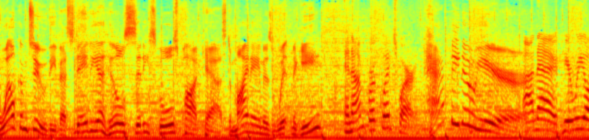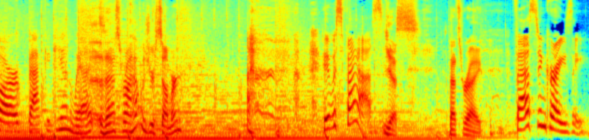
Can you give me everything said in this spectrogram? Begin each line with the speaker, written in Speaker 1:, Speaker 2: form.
Speaker 1: Welcome to the Vestavia Hills City Schools podcast. My name is Whit McGee.
Speaker 2: And I'm Brooke Wedgeworth.
Speaker 1: Happy New Year!
Speaker 2: I know. Here we are back again, Whit.
Speaker 1: Uh, that's right. How was your summer?
Speaker 2: It was fast.
Speaker 1: Yes, that's right.
Speaker 2: Fast and crazy.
